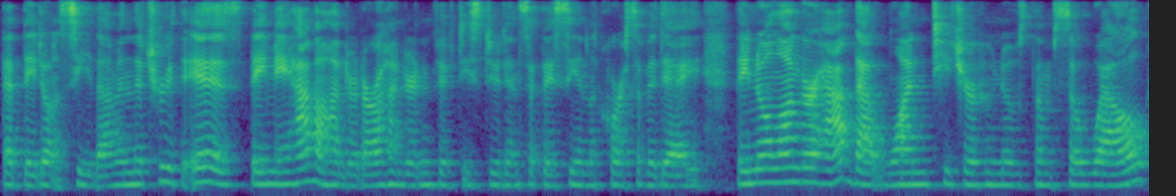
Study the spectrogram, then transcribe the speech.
that they don't see them. And the truth is, they may have 100 or 150 students that they see in the course of a day. They no longer have that one teacher who knows them so well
